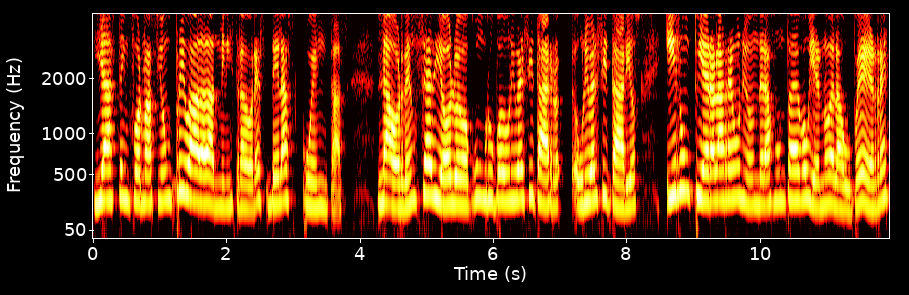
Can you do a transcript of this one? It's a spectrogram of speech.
y hasta información privada de administradores de las cuentas. La orden se dio luego que un grupo de universitarios irrumpiera la reunión de la Junta de Gobierno de la UPR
